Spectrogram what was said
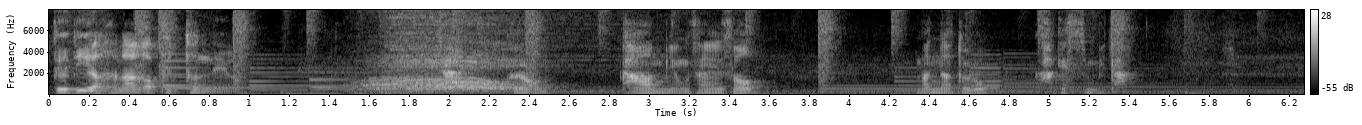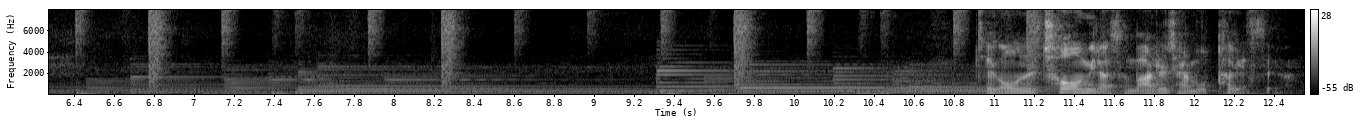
드디어 하나가 붙었네요. 자, 그럼 다음 영상에서 만나도록 하겠습니다. 제가 오늘 처음이라서 말을 잘 못하겠어요.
